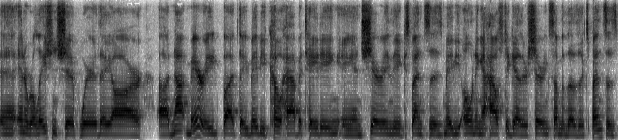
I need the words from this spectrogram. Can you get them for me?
uh, in a relationship where they are uh, not married, but they may be cohabitating and sharing the expenses, maybe owning a house together, sharing some of those expenses.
